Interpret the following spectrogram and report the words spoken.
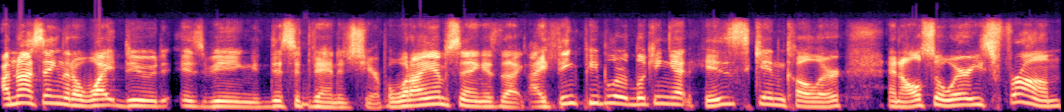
I'm not saying that a white dude is being disadvantaged here, but what I am saying is that I think people are looking at his skin color and also where he's from,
